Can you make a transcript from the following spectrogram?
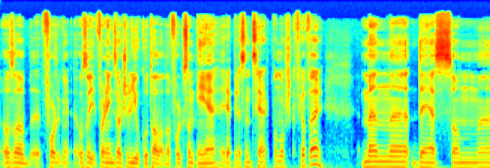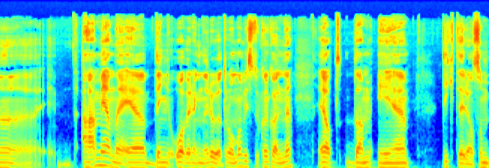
altså, folk, altså, For den saks skyld Yoko Talada, folk som er representert på norsk fra før. Men det som jeg mener er den overhengende røde tråden, hvis du kan kalle den det, er at de er diktere som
